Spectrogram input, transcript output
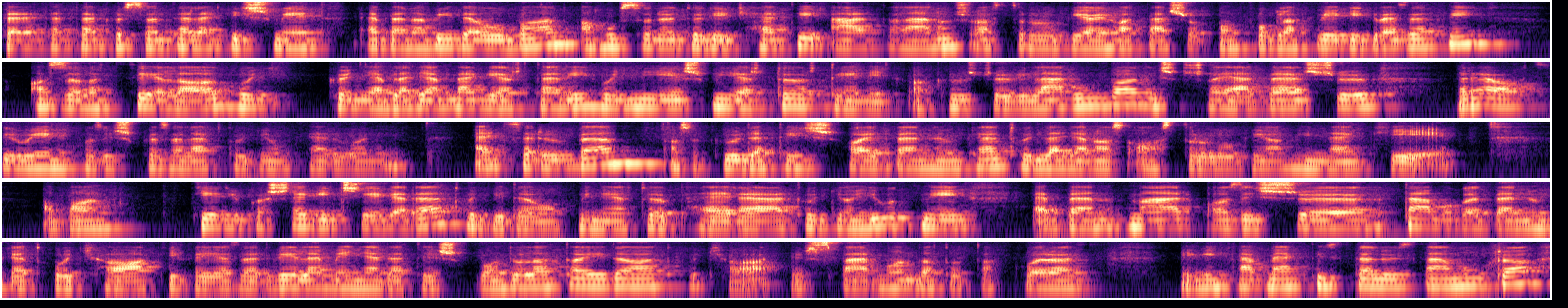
Szeretettel köszöntelek ismét ebben a videóban. A 25. heti általános asztrológiai hatásokon foglak végigvezetni, azzal a célral, hogy könnyebb legyen megérteni, hogy mi és miért történik a külső világunkban, és a saját belső reakcióinkhoz is közelebb tudjunk kerülni. Egyszerűbben az a küldetés hajt bennünket, hogy legyen az asztrológia mindenkié. Abban kérjük a segítségedet, hogy videónk minél több helyre el tudjon jutni. Ebben már az is támogat bennünket, hogyha kifejezed véleményedet és gondolataidat, hogyha és pár mondatot, akkor az még inkább megtisztelő számunkra,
